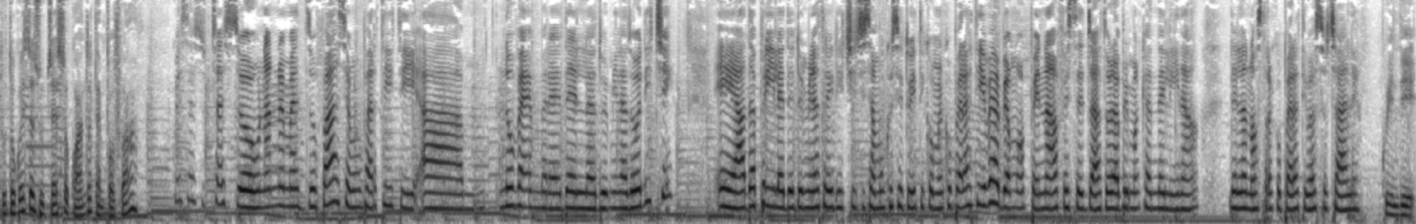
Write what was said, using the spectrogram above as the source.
Tutto questo è successo quanto tempo fa? Questo è successo un anno e mezzo fa, siamo partiti a novembre del 2012 e ad aprile del 2013 ci siamo costituiti come cooperativa e abbiamo appena festeggiato la prima candelina della nostra cooperativa sociale. Quindi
